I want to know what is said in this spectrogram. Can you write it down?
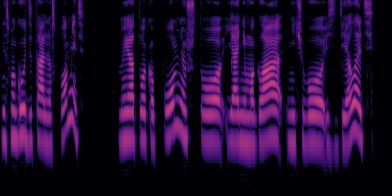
не смогу детально вспомнить, но я только помню, что я не могла ничего сделать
